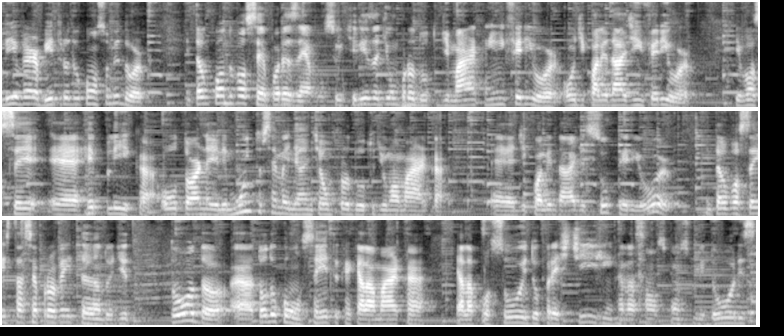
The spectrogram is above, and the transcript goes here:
livre-arbítrio do consumidor. Então, quando você, por exemplo, se utiliza de um produto de marca inferior ou de qualidade inferior, e você é, replica ou torna ele muito semelhante a um produto de uma marca é, de qualidade superior, então você está se aproveitando de todo, uh, todo o conceito que aquela marca ela possui, do prestígio em relação aos consumidores,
